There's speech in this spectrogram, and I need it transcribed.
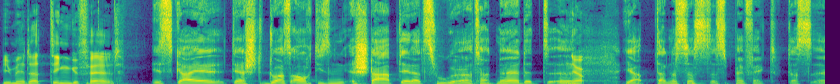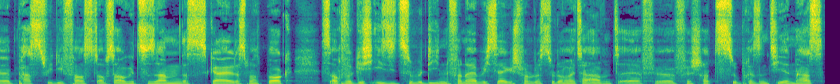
wie mir das Ding gefällt. Ist geil. Der, du hast auch diesen Stab, der dazugehört hat, ne? Das, äh, Ja. ja, dann ist das, das perfekt. Das äh, passt wie die Faust aufs Auge zusammen. Das ist geil, das macht Bock. Ist auch wirklich easy zu bedienen. Von daher bin ich sehr gespannt, was du da heute Abend äh, für, für Shots zu präsentieren hast.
